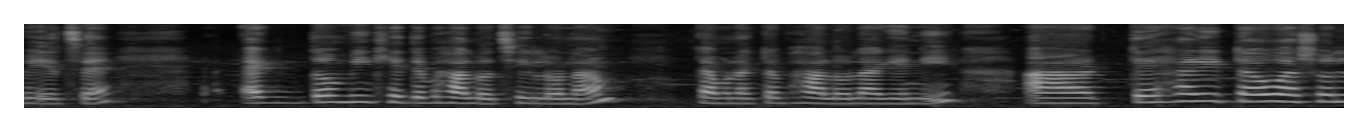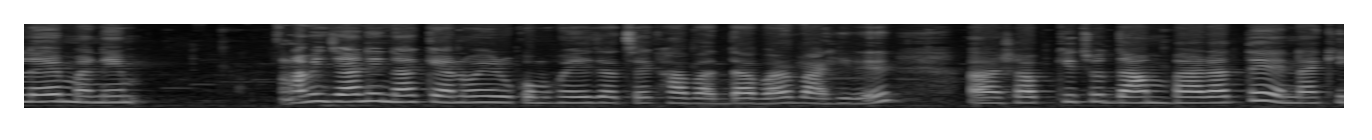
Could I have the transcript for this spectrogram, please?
হয়েছে। একদমই খেতে ভালো ছিল না, তেমন একটা ভালো লাগেনি। আর তেহারিটাও আসলে মানে আমি জানি না কেন এরকম হয়ে যাচ্ছে খাবার দাবার বাহিরে। সব কিছু দাম বাড়াতে নাকি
